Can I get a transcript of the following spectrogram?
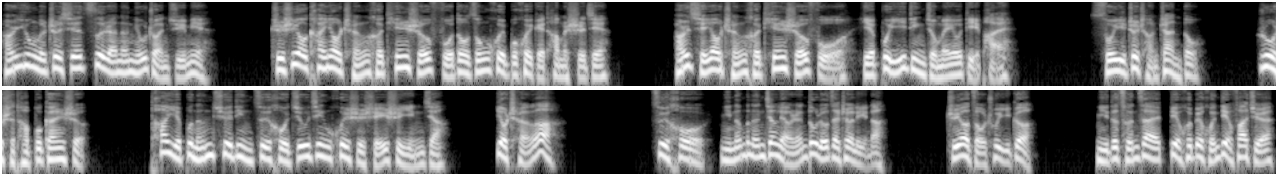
而用了这些，自然能扭转局面，只是要看药尘和天蛇府斗宗会不会给他们时间。而且药尘和天蛇府也不一定就没有底牌，所以这场战斗，若是他不干涉，他也不能确定最后究竟会是谁是赢家。药尘啊，最后你能不能将两人都留在这里呢？只要走出一个，你的存在便会被魂殿发觉，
